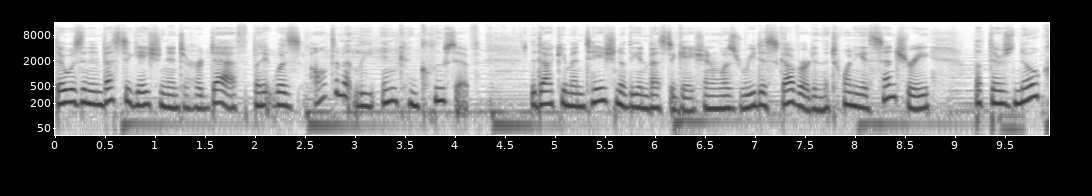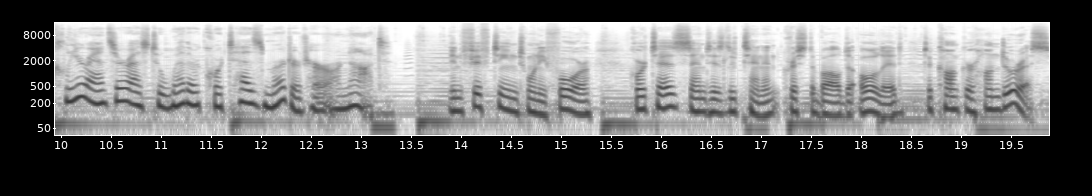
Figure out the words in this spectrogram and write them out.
There was an investigation into her death, but it was ultimately inconclusive. The documentation of the investigation was rediscovered in the 20th century, but there's no clear answer as to whether Cortez murdered her or not. In 1524, Cortez sent his lieutenant Cristobal de Olid to conquer Honduras,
